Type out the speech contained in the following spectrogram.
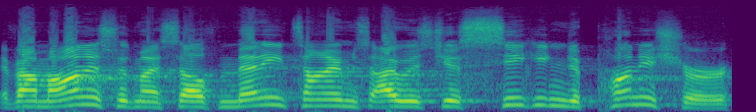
If I'm honest with myself, many times I was just seeking to punish her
